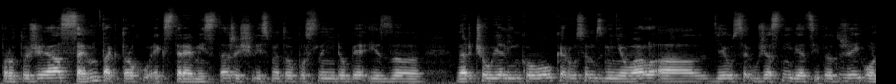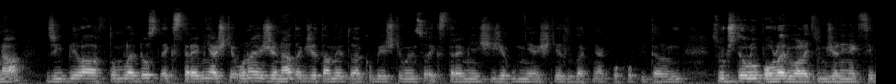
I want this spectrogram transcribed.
protože já jsem tak trochu extrémista, řešili jsme to v poslední době i s Verčou Jelínkovou, kterou jsem zmiňoval a dějou se úžasné věci, protože i ona dřív byla v tomhle dost extrémní a ještě ona je žena, takže tam je to jakoby ještě něco extrémnější, že u mě ještě je to tak nějak pochopitelný z určitého pohledu, ale tím ženy nechci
